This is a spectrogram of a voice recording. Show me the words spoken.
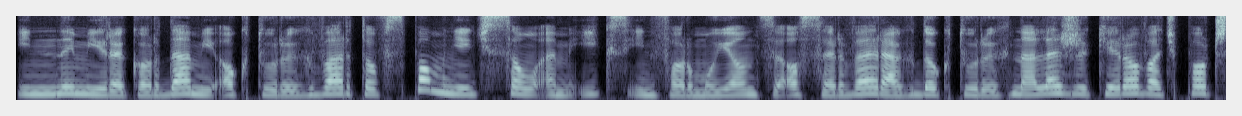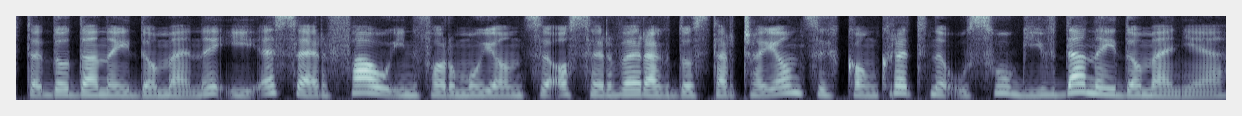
Innymi rekordami, o których warto wspomnieć są MX informujący o serwerach, do których należy kierować pocztę do danej domeny i SRV informujący o serwerach dostarczających konkretne usługi w danej domenie.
